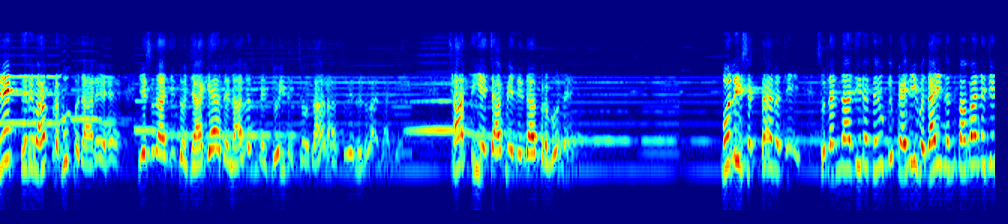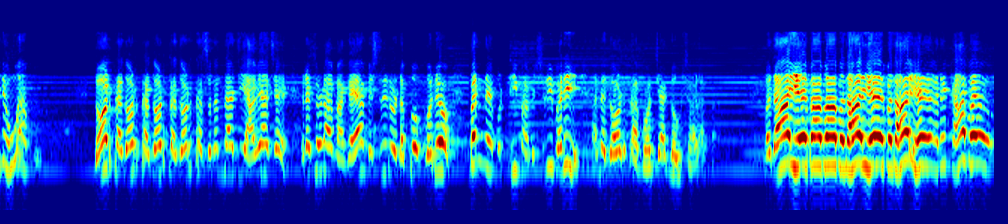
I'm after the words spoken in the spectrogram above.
દેખ તેરે વહાં પ્રભુ પધારે હે. યશોદાજી તો જાગ્યા અને લાલનને જોઈને ચોધાર આંસુએ રડવા લાગ્યા. છાતીએ ચાપી લીધા પ્રભુને. બોલી શકતા નથી. સુનંદાજીને થયું કે પહેલી વધાઈ નંદ બાબાને જેને હું આપું? દોડતા દોડતા દોડતા દોડતા સુનંદાજી આવ્યા છે. રસોડામાં ગયા, મિશ્રીનો ડબ્બો ખોલ્યો. બંને મુઠ્ઠીમાં મિશ્રી ભરી અને દોડતા પહોંચ્યા ગૌશાળામાં. બધાય હે બાબા, બધાય હે બધાય હે. અરે કા ભયો?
